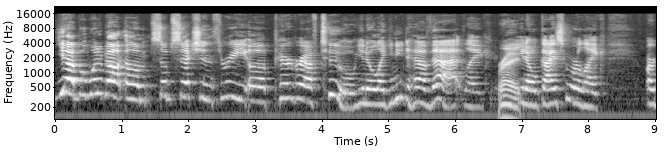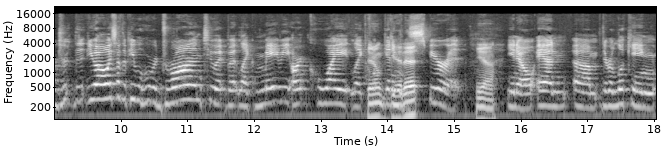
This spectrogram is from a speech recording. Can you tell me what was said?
yeah, but what about um, subsection three, uh, paragraph two? You know, like you need to have that. Like, Right. You know, guys who are like, are you always have the people who are drawn to it, but like maybe aren't quite like They don't getting get the spirit Yeah. you know, and um, they're looking,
